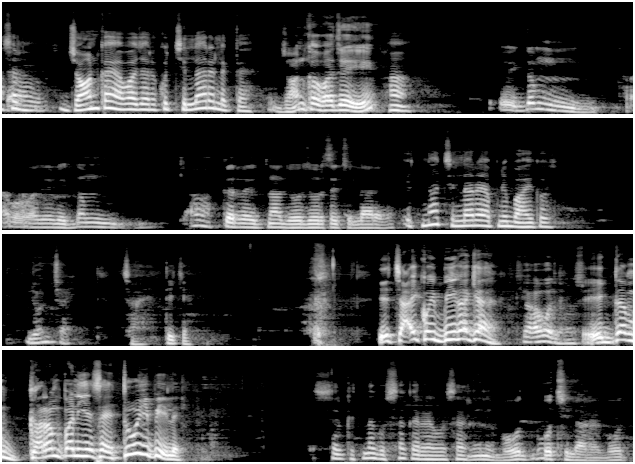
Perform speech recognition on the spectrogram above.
हाँ सर जॉन का आवाज़ आ रहा है कुछ चिल्ला रहा लगता है। जान का आवाज़ है ये? हाँ। तो एकदम खराब आवाज़ है एकदम क्या बात कर रहे हैं इतना ज़ोर ज़ोर से चिल्ला रहे हैं। इतना चिल्ला रहा है अपने भाई को। जॉन चाय। चाय ठीक है। ये चाय कोई पीगा क्या? है क्या आवाज़ है? एकदम गर्म पानी जैसा है तू ही पी ले। सर कितना गुस्सा कर रहा है वो सर नहीं नहीं बहुत बहुत चिल्ला रहा है बहुत।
